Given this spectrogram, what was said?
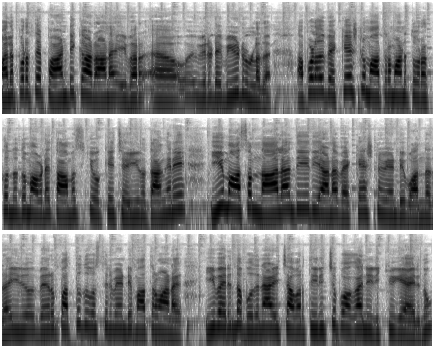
മലപ്പുറത്തെ പാണ്ടിക്കാടാണ് ഇവർ ഇവരുടെ വീടുള്ളത്. അപ്പോൾ അത് വെക്കേഷന് മാത്രമാണ് തുറക്കുന്നതും അവിടെ താമസിക്കുകയൊക്കെ ചെയ്യുന്നത്. അങ്ങനെ ഈ മാസം നാലാം തീയതിയാണ് വെക്കേഷന് വേണ്ടി വന്നത്. ഇത് വെറും പത്ത് ദിവസത്തിന് വേണ്ടി മാത്രമാണ് ഈ വരുന്ന ബുധനാഴ്ച അവർ തിരിച്ചു പോകാനിരിക്കുകയായിരുന്നു.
